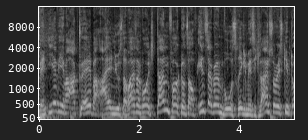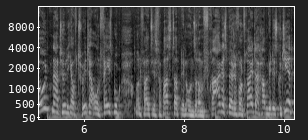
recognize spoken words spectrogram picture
Wenn ihr wie immer aktuell bei allen News dabei sein wollt, dann folgt uns auf Instagram, wo es regelmäßig Live-Stories gibt und natürlich auf Twitter und Facebook. Und falls ihr es verpasst habt, in unserem Fragespecial von Freitag haben wir diskutiert,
